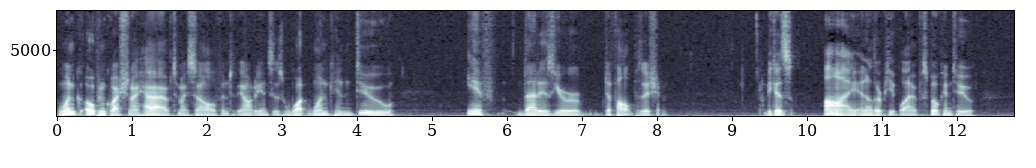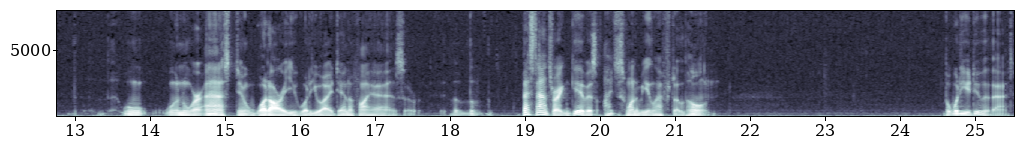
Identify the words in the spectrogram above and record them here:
one open question I have to myself and to the audience is what one can do if that is your default position. Because I and other people I've spoken to, when, we're asked, you know, what are you, what do you identify as, the, the best answer I can give is, I just want to be left alone. But what do you do with that?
